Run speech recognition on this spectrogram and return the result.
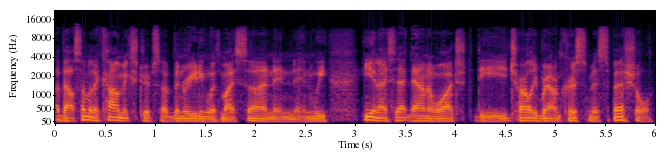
about some of the comic strips I've been reading with my son, and, and we he and I sat down and watched the Charlie Brown Christmas special.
